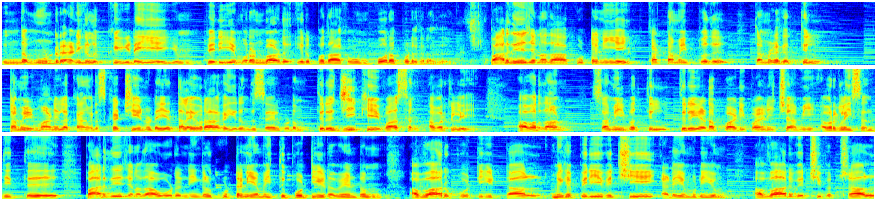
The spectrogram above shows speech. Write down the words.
இந்த மூன்று அணிகளுக்கு இடையேயும் பெரிய முரண்பாடு இருப்பதாகவும் கூறப்படுகிறது. பாரதிய ஜனதா கூட்டணியை கட்டமைப்பது தமிழகத்தில் தமிழ் மாநில காங்கிரஸ் கட்சியினுடைய தலைவராக இருந்து செயல்படும் திரு ஜி கே வாசன் அவர்களே. அவர்தான் சமீபத்தில் திரு எடப்பாடி பழனிசாமி அவர்களை சந்தித்து பாரதிய ஜனதாவோடு நீங்கள் கூட்டணி அமைத்து போட்டியிட வேண்டும். அவ்வாறு போட்டியிட்டால் மிகப்பெரிய வெற்றியை அடைய முடியும். அவ்வாறு வெற்றி பெற்றால்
